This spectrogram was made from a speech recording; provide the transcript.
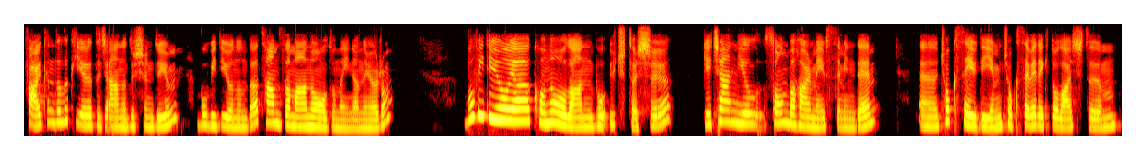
farkındalık yaratacağını düşündüğüm bu videonun da tam zamanı olduğuna inanıyorum. Bu videoya konu olan bu 3 taşı geçen yıl sonbahar mevsiminde, çok sevdiğim, çok severek dolaştığım,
